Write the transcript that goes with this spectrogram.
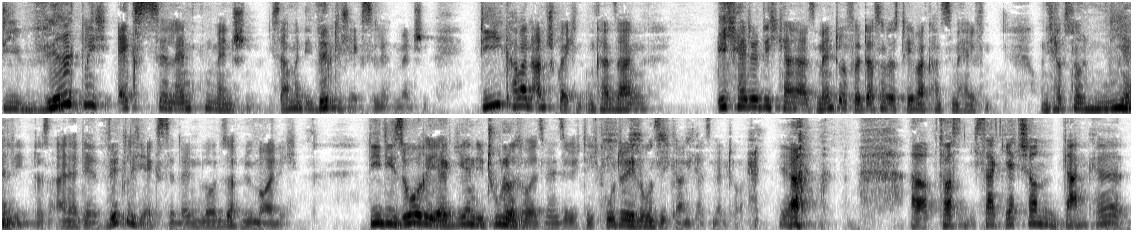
Die wirklich exzellenten Menschen, ich sage mal die wirklich exzellenten Menschen, die kann man ansprechen und kann sagen, ich hätte dich gerne als Mentor für das und das Thema, kannst du mir helfen. Und ich habe es noch nie erlebt, dass einer der wirklich exzellenten Leute sagt, nö, meine ich. Die, die so reagieren, die tun nur so, als wären sie richtig gut und die lohnen sich gar nicht als Mentor. Ja. Uh, Thorsten, ich sage jetzt schon Danke,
